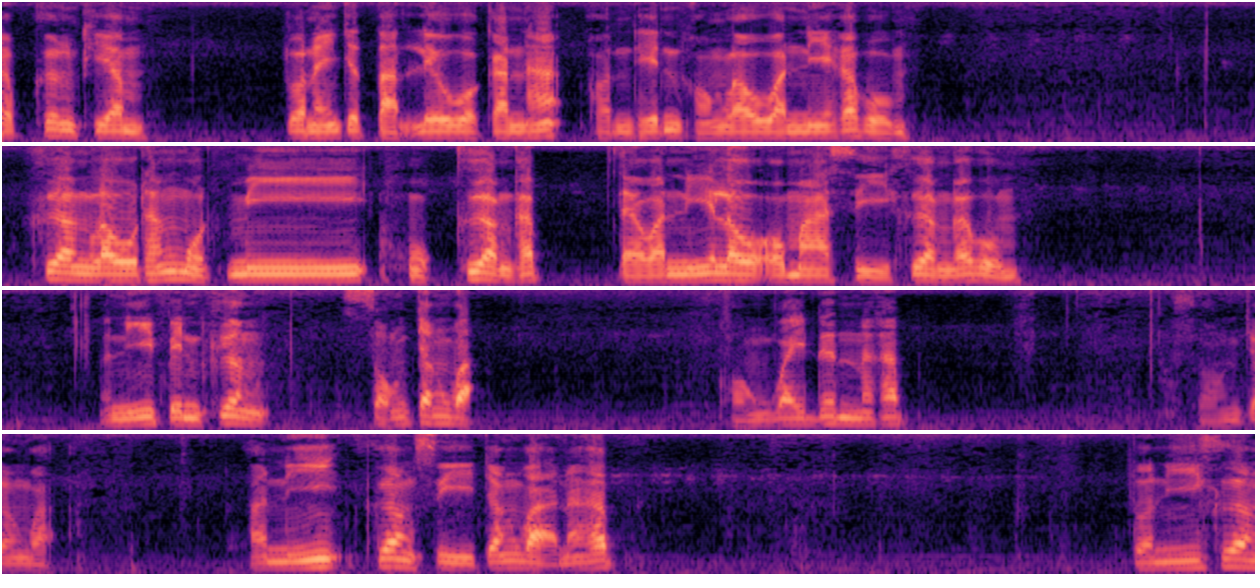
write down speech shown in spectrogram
กับเครื่องเทียม ตัวไหนจะตัดเร็วกว่ากันฮะคอนเทนต์ของเราวันนี้ครับผม เครื่องเราทั้งหมดมีหกเครื่องครับ แต่วันนี้เราเอามาสี่เครื่องครับผม อันนี้เป็นเครื่องสองจังหวะ ของไวเดนนะครับสองจังหวะ อันนี้เครื่องสี่จังหวะนะครับ ตัวนี้เครื่อง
